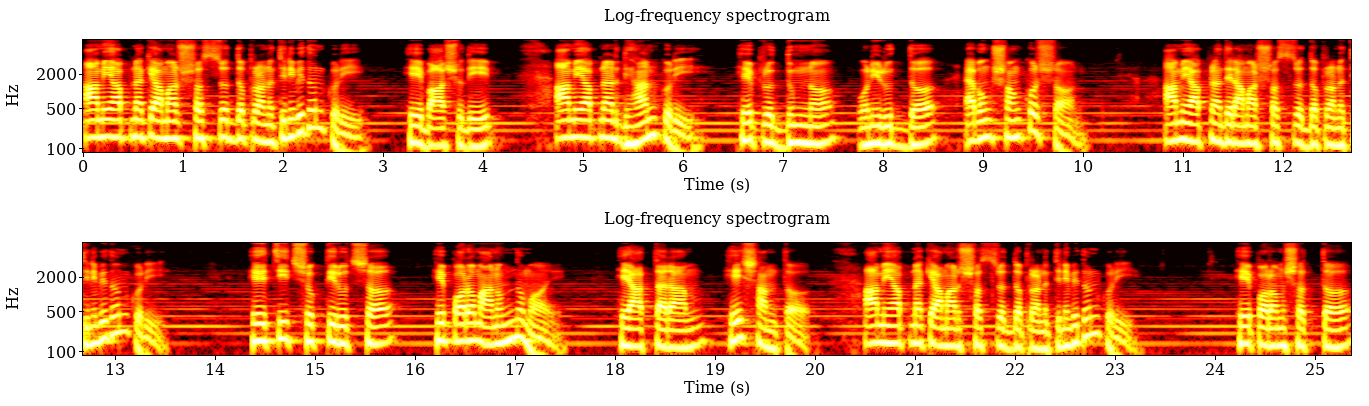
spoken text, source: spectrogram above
আমি আপনাকে আমার সশ্রদ্ধ প্রণতি নিবেদন করি। হে বাসুদেব, আমি আপনার ধ্যান করি। হে প্রদ্যুম্ন, অনিরুদ্ধ এবং শঙ্কর্ষণ আমি আপনাদের আমার সশ্রদ্ধ প্রণতি নিবেদন করি। হে চিৎ শক্তির উৎস, হে পরম আনন্দময়, হে আত্মারাম, হে শান্ত। আমি আপনাকে আমার সশ্রদ্ধ প্রণতি নিবেদন করি। হে পরম সত্য,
